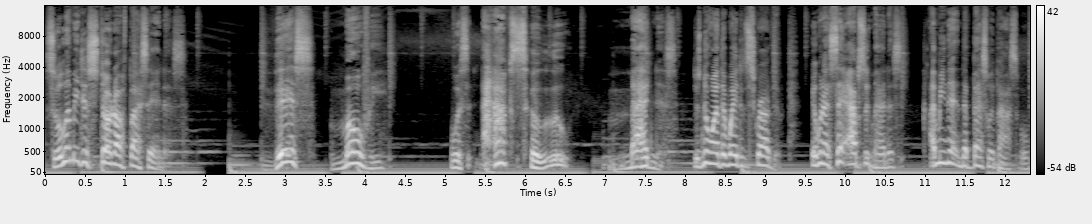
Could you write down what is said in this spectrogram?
So let me just start off by saying this. This movie was absolute madness. There's no other way to describe them. And when I say absolute madness, I mean that in the best way possible.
